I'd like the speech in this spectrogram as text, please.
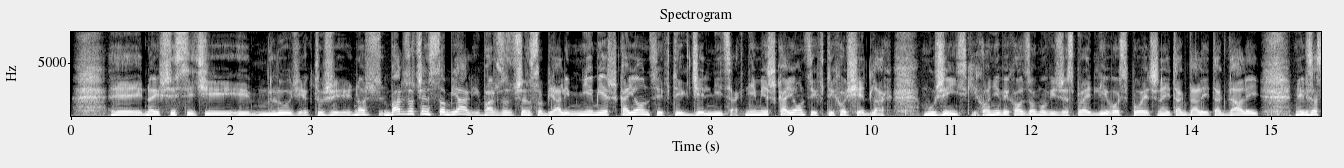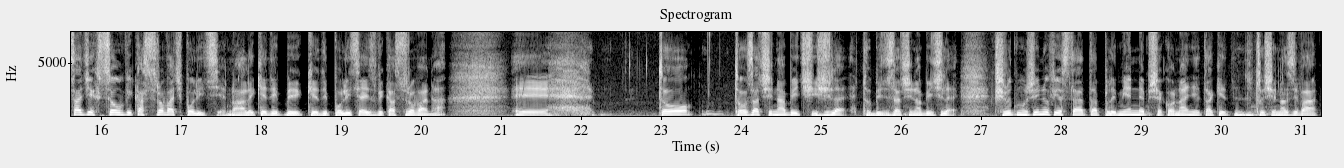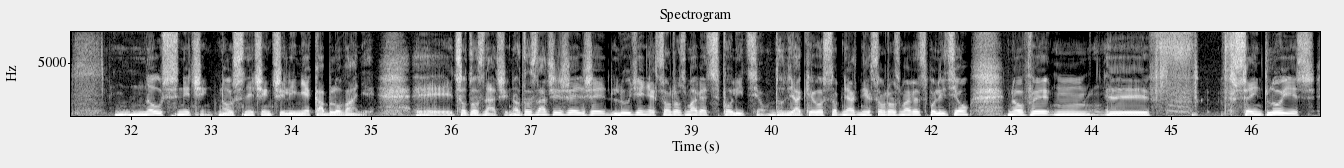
No i wszyscy ci ludzie, którzy no, bardzo często biali, bardzo często biali, nie mieszkający w tych dzielnicach, nie mieszkających w tych osiedlach murzyńskich. Oni wychodzą, mówi, że sprawiedliwość społeczna i tak dalej, i tak dalej. No i w zasadzie chcą wykastrować policję. No ale kiedy, kiedy policja jest wykastrowana, to, to zaczyna być źle. To być, zaczyna być źle. Wśród murzynów jest ta, ta plemienne przekonanie, takie, to się nazywa no snitching. No snitching, czyli niekablowanie. E, co to znaczy? No to znaczy, że, że ludzie nie chcą rozmawiać z policją. Do jakiego stopnia nie chcą rozmawiać z policją? No w, mm, y, w, w St. Louis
